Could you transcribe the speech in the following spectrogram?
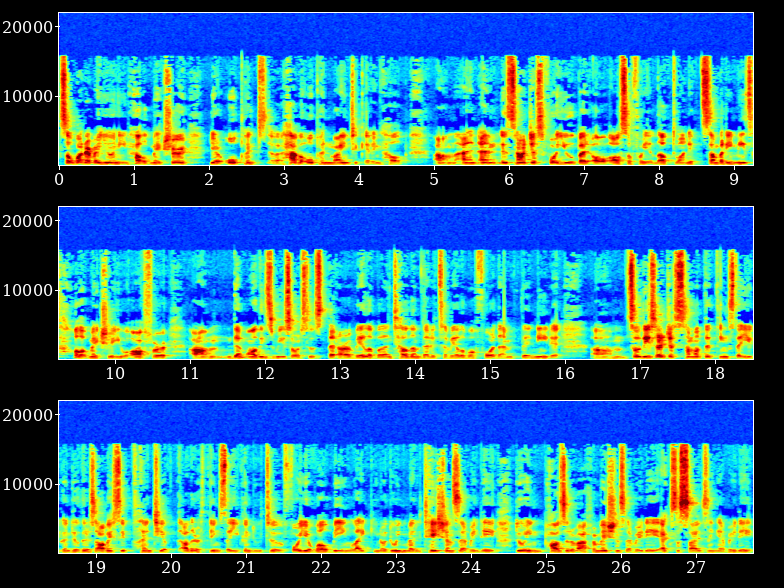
So whatever you need help, make sure you're open, to, uh, have an open mind to getting help. Um, and, and it's not just for you, but also for your loved one. If somebody needs help, make sure you offer um, them all these resources that are available and tell them that it's available for them if they need it. Um, so these are just some of the things that you can do. There's obviously plenty of other things that you can do to for your well-being, like you know doing meditations every day, doing positive affirmations every day, exercising every day,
